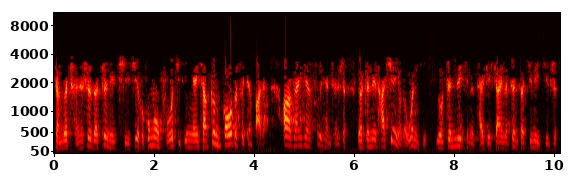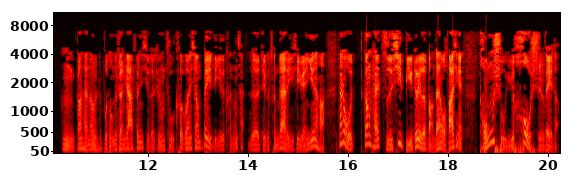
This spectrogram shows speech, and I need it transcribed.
整个城市的治理体系和公共服务体系应该向更高的水平发展。二三线、四线城市要针对它现有的问题，有针对性的采取相应的政策激励机制。嗯，刚才呢我是不同的专家分析了这种主客观相背离的可能产的这个存在的一些原因哈。但是我刚才仔细比对了。榜单我发现，同属于后十位的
